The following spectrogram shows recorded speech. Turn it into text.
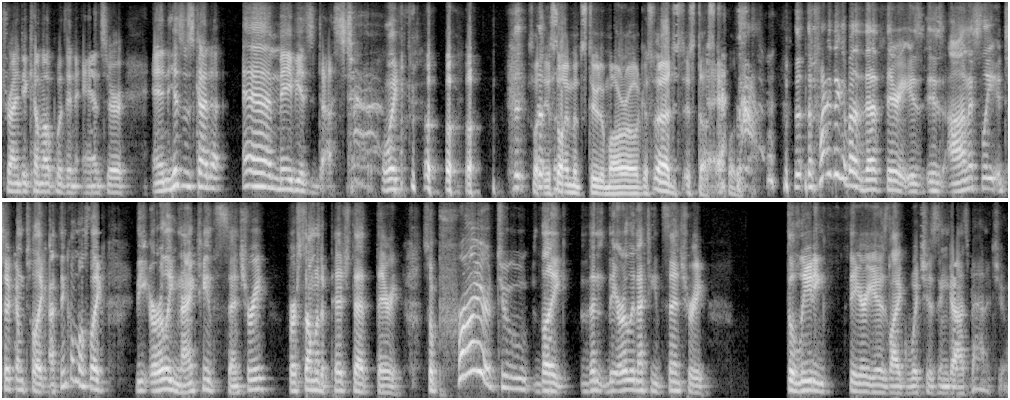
trying to come up with an answer, and his was kind of, eh, maybe it's dust. Like, The, It's like the- the assignment's due tomorrow. I guess uh, it's, it's dust. Yeah. The, the funny thing about that theory is is honestly it took them to like I think almost like the early 19th century for someone to pitch that theory. So prior to like the the early 19th century, the leading theory is like witches and gods mad at you.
